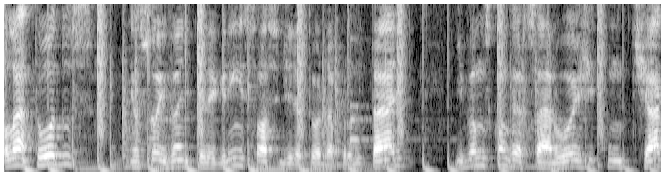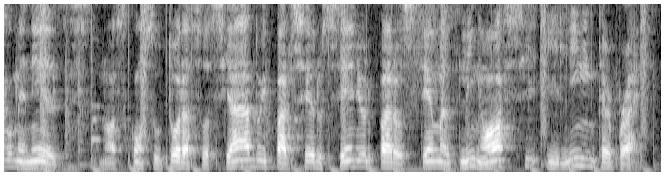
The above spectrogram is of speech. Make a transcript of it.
Olá a todos, eu sou Ivan de Pelegrini, sócio-diretor da Produtari, e vamos conversar hoje com Tiago Menezes, nosso consultor associado e parceiro sênior para os temas Lean Office e Lean Enterprise.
